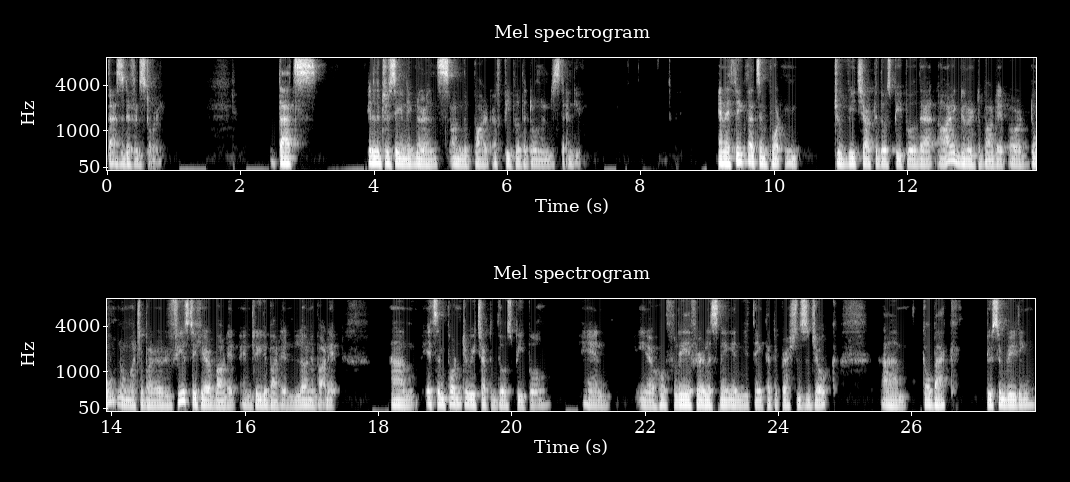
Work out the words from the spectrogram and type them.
that's a different story. That's illiteracy and ignorance on the part of people that don't understand you. And I think that's important to reach out to those people that are ignorant about it or don't know much about it, or refuse to hear about it and read about it and learn about it. Um, it's important to reach out to those people. And, you know, hopefully, if you're listening and you think that depression is a joke, um, go back, do some reading,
